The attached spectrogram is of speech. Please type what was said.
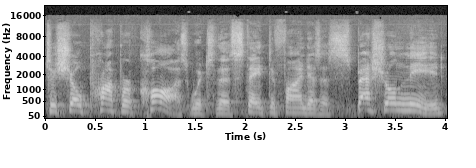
to show proper cause, which the state defined as a special need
